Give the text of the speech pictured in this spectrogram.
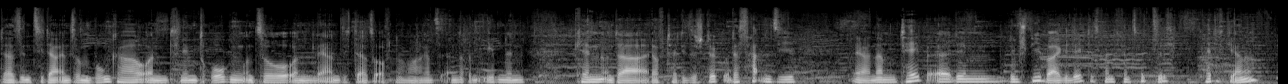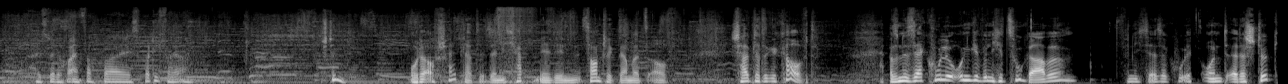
Da sind sie da in so einem Bunker und nehmen Drogen und so und lernen sich da so auf nochmal ganz anderen Ebenen kennen und da läuft halt dieses Stück und das hatten sie ja, in einem Tape äh, dem, dem Spiel beigelegt, das fand ich ganz witzig. Hätte ich gerne. Hörst du doch einfach bei Spotify an. Stimmt. Oder auf Schallplatte, denn ich habe mir den Soundtrack damals auf Schallplatte gekauft. Also eine sehr coole, ungewöhnliche Zugabe. Finde ich sehr, sehr cool. Und äh, das Stück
